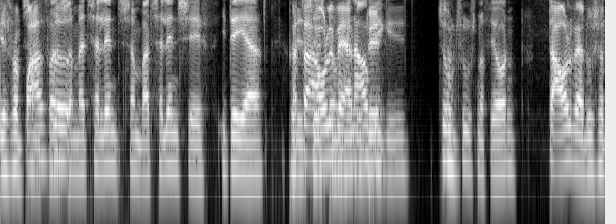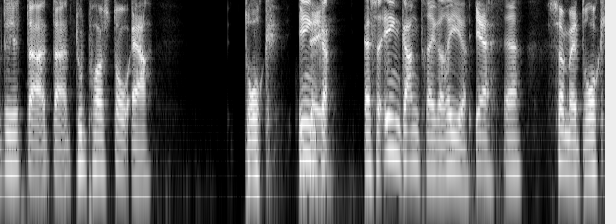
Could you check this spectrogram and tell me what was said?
Jesper som, for, Bradsted, som, er talent, som var talentchef i DR på Og det der tidspunkt. Han det. afgik i 2014. der afleverer du så det, der, der du påstår er druk i En dag. gang, altså en gang drikkerier. Som er druk.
